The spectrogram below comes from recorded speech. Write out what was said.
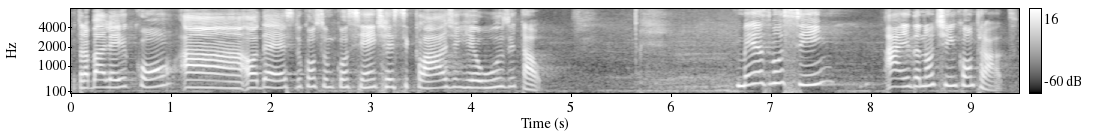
Eu trabalhei com a ODS do consumo consciente, reciclagem, reuso e tal. Mesmo assim, ainda não tinha encontrado.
